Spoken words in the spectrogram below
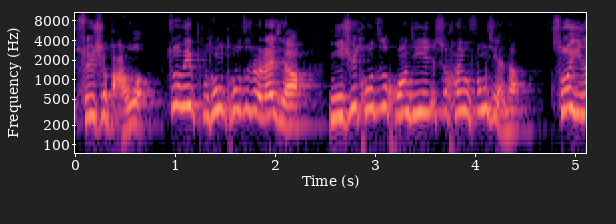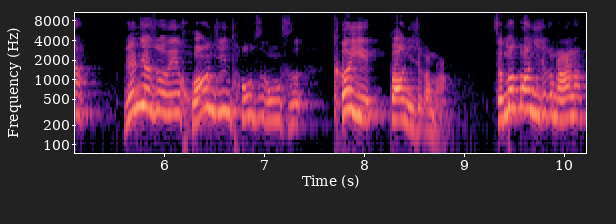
随时把握。作为普通投资者来讲，你去投资黄金是很有风险的。所以呢，人家作为黄金投资公司可以帮你这个忙。怎么帮你这个忙呢？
